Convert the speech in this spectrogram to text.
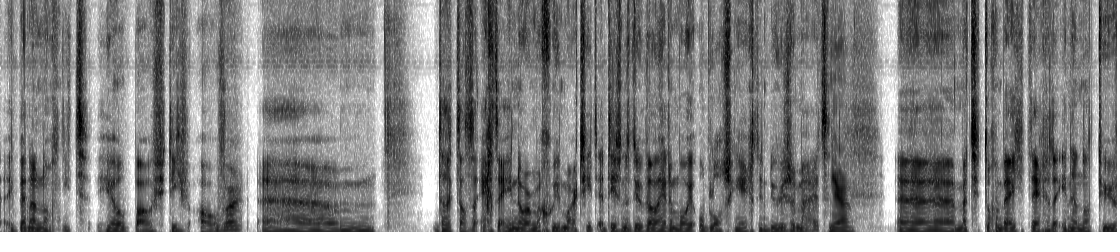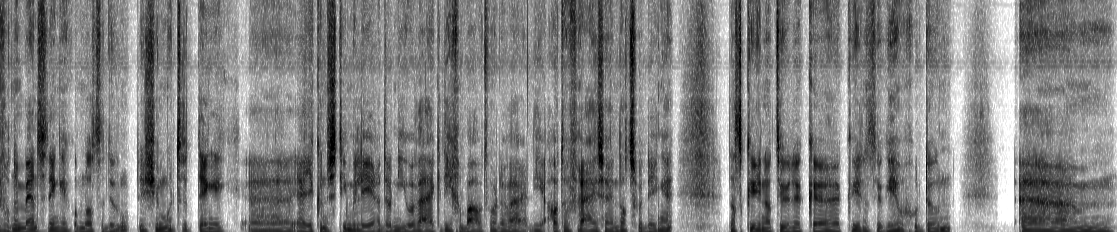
ik ben er nog niet heel positief over. Um, dat ik dat echt een enorme groeimarkt ziet. Het is natuurlijk wel een hele mooie oplossing richting duurzaamheid. Ja. Uh, maar het zit toch een beetje tegen de in de natuur van de mens, denk ik, om dat te doen. Dus je moet het, denk ik, uh, ja, je kunt stimuleren door nieuwe wijken die gebouwd worden, waar die autovrij zijn, dat soort dingen. Dat kun je natuurlijk, uh, kun je natuurlijk heel goed doen. Um,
